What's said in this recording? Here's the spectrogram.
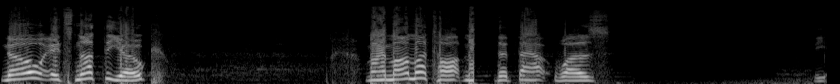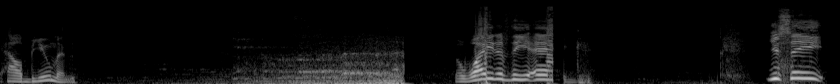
No, it's not the yolk. My mama taught me that that was the albumin. The white of the egg. You see,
